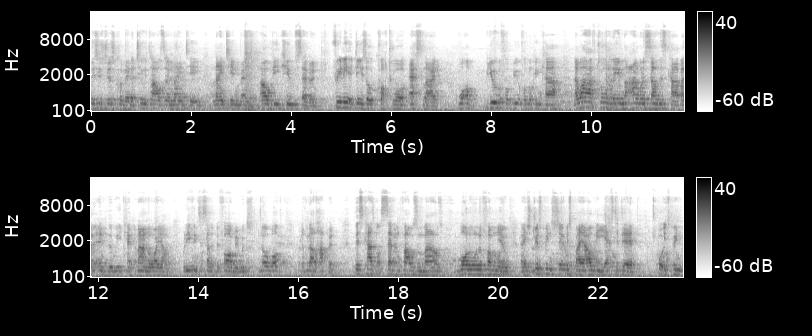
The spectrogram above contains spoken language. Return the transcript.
This has just come in a 2019 19 reg Audi Q7 3 litre diesel quattro S line. What a beautiful, beautiful looking car. Now I've told Liam that I'm going to sell this car by the end of the weekend, and I know I am, but he thinks to sell it before me, which you know what? I don't think that'll happen. This car's got 7,000 miles, one owner from new, and it's just been serviced by Audi yesterday. But it's been,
